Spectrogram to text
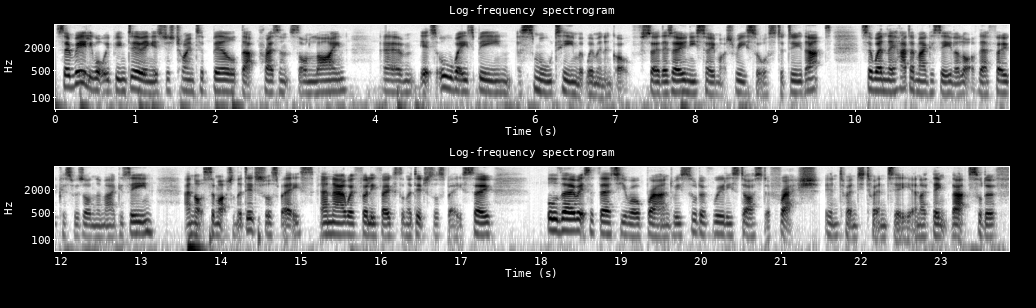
So, really, what we've been doing is just trying to build that presence online um, it's always been a small team at Women and Golf. So there's only so much resource to do that. So when they had a magazine, a lot of their focus was on the magazine and not so much on the digital space. And now we're fully focused on the digital space. So although it's a 30 year old brand, we sort of really started afresh in 2020. And I think that sort of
